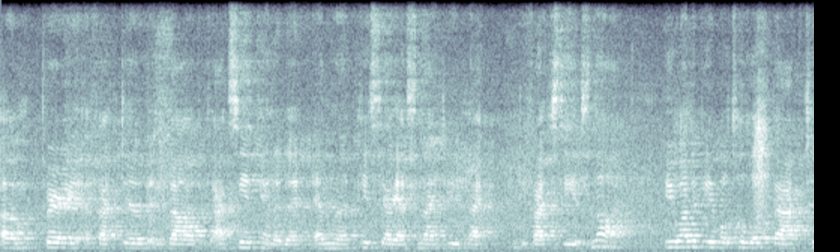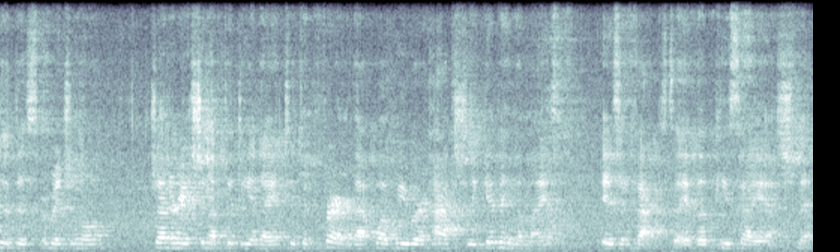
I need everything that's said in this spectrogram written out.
um, very effective and valid vaccine candidate and the PCIS 1995C is not, you want to be able to look back to this original generation of the DNA to confirm that what we were actually giving the mice is in fact, say, the PCIS Schmidt.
